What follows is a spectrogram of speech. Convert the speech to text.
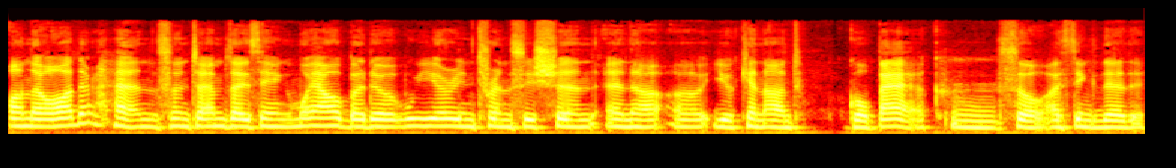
On the other hand, sometimes I think, well, but uh, we are in transition, and uh, uh you cannot go back. Mm. So I think that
